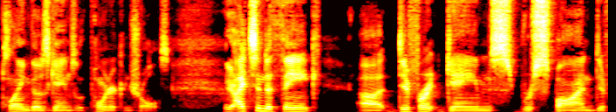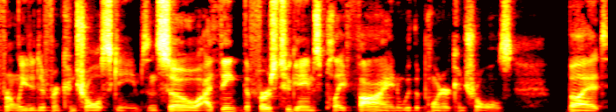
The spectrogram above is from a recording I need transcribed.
playing those games with pointer controls. Yeah. I tend to think uh, different games respond differently to different control schemes, and so I think the first two games play fine with the pointer controls, but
